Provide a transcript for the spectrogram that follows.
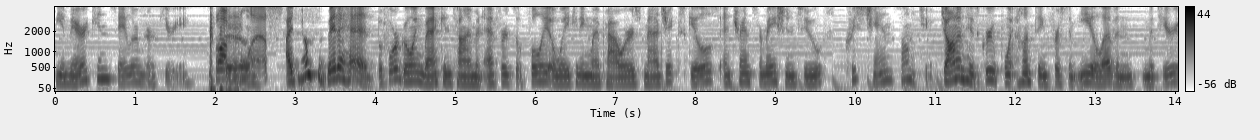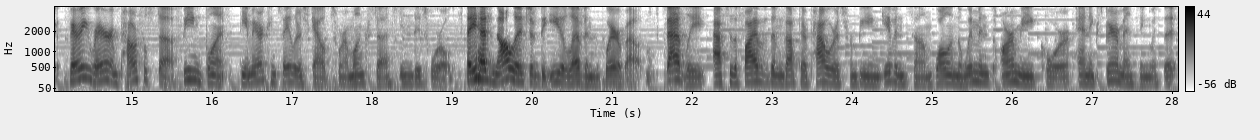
the American Sailor Mercury. God Damn. bless. I jumped a bit ahead before going back in time in efforts of fully awakening my powers, magic, skills, and transformation to Chris Chan Sonichu. John and his group went hunting for some E11's material. Very rare and powerful stuff. Being blunt, the American Sailor Scouts were amongst us in this world. They had knowledge of the E11's whereabouts. Sadly, after the five of them got their powers from being given some while in the Women's Army Corps and experimenting with it,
